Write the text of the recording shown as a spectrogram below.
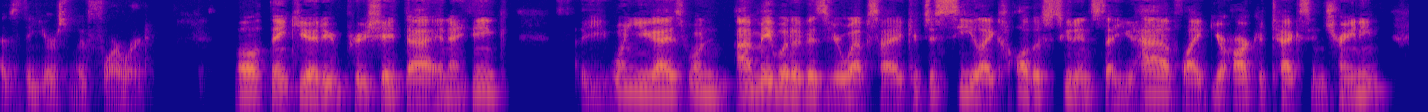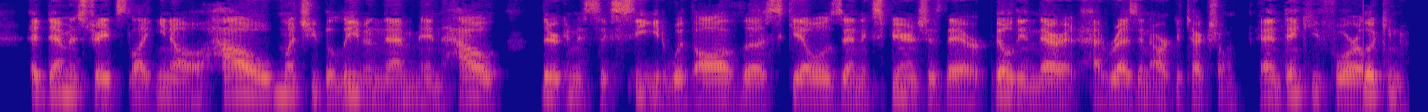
as the years move forward. Well, thank you. I do appreciate that. And I think when you guys, when I'm able to visit your website, I could just see like all the students that you have, like your architects in training. It demonstrates like, you know, how much you believe in them and how they're going to succeed with all the skills and experiences they're building there at, at Resin Architectural. And thank you for looking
